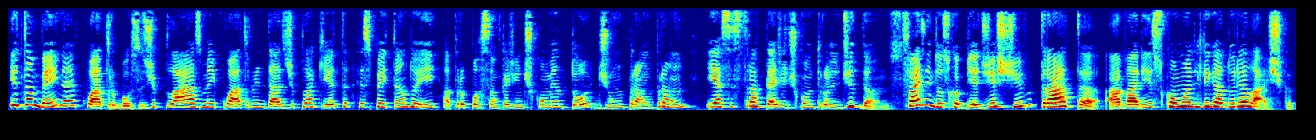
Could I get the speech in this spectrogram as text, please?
e também, né, quatro bolsas de plasma e quatro unidades de plaqueta, respeitando aí a proporção que a gente comentou de um para um para um e essa estratégia de controle de danos. Faz endoscopia digestiva, trata a variz com uma ligadura elástica.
